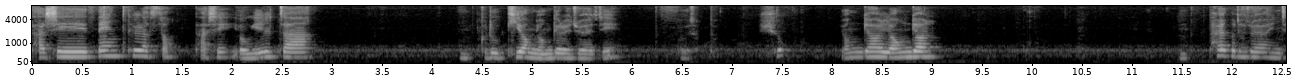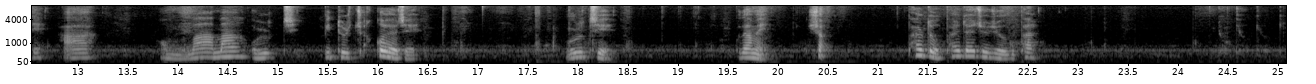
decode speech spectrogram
다시 땡 틀렸어. 다시 여기 일자. 음, 그리고 기억 연결해 줘야지. 여기서부터. 슉. 연결 연결. 음, 팔 그려줘야 이제. 아 엄마 마 옳지. 밑으로 쫙 그려야지 옳지. 그 다음에 슉 팔도 팔도 해줘야지 여기 팔. 여기 여기 여기.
